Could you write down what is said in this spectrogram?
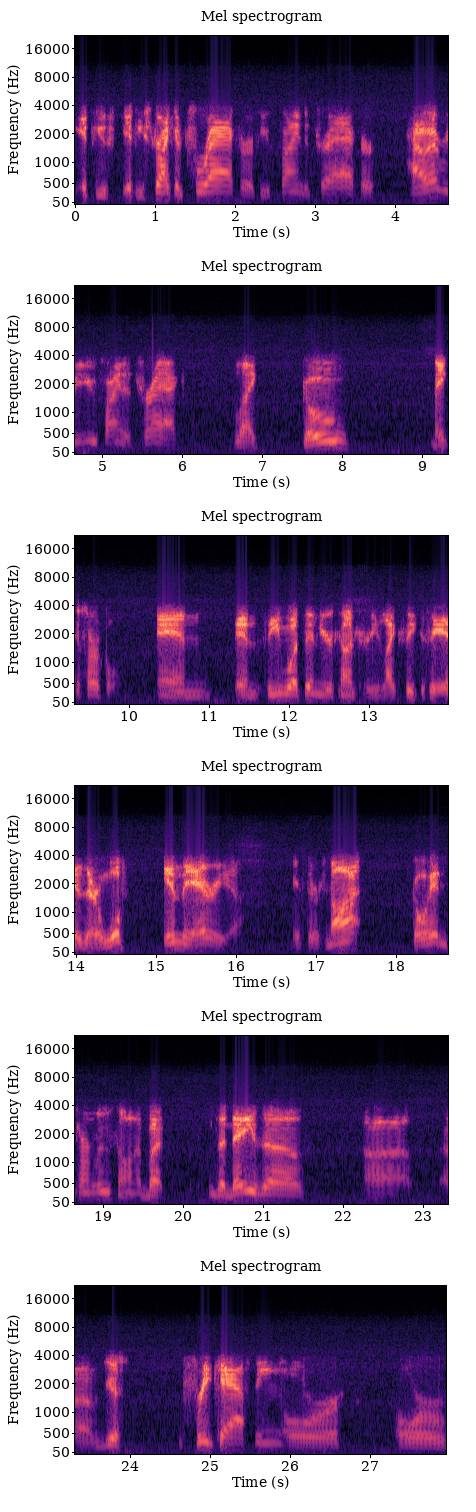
if you if you strike a track or if you find a track or however you find a track, like go make a circle and and see what's in your country. Like see see is there a wolf in the area? If there's not, go ahead and turn loose on it. But the days of uh, of just free casting or or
